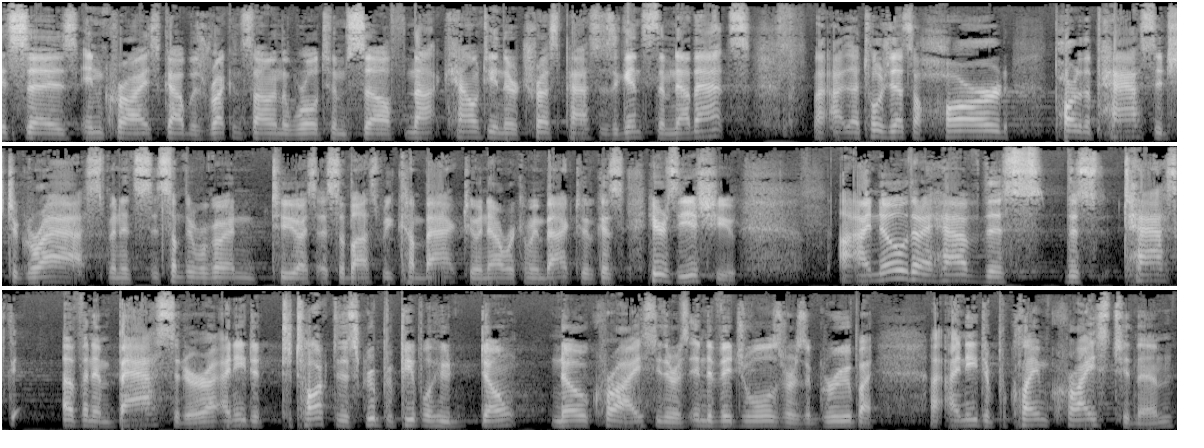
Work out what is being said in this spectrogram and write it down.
it says, In Christ, God was reconciling the world to himself, not counting their trespasses against them. Now, that's, I, I told you, that's a hard part of the passage to grasp, and it's, it's something we're going to, as I said last week, come back to, and now we're coming back to it, because here's the issue. I know that I have this, this task of an ambassador. I need to, to talk to this group of people who don't know Christ, either as individuals or as a group. I, I need to proclaim Christ to them.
